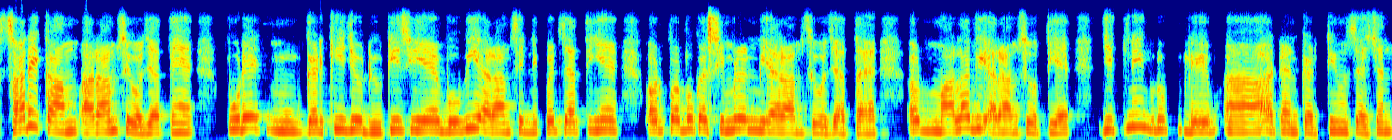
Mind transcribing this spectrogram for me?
सारे काम आराम से हो जाते हैं। पूरे घर की जो ड्यूटीज़ भी है, वो भी आराम से निपट जाती हैं और प्रभु का सिमरन भी आराम से हो जाता है और माला भी आराम से होती है। जितने ग्रुप ले अटेंड करती हूँ सेशन,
